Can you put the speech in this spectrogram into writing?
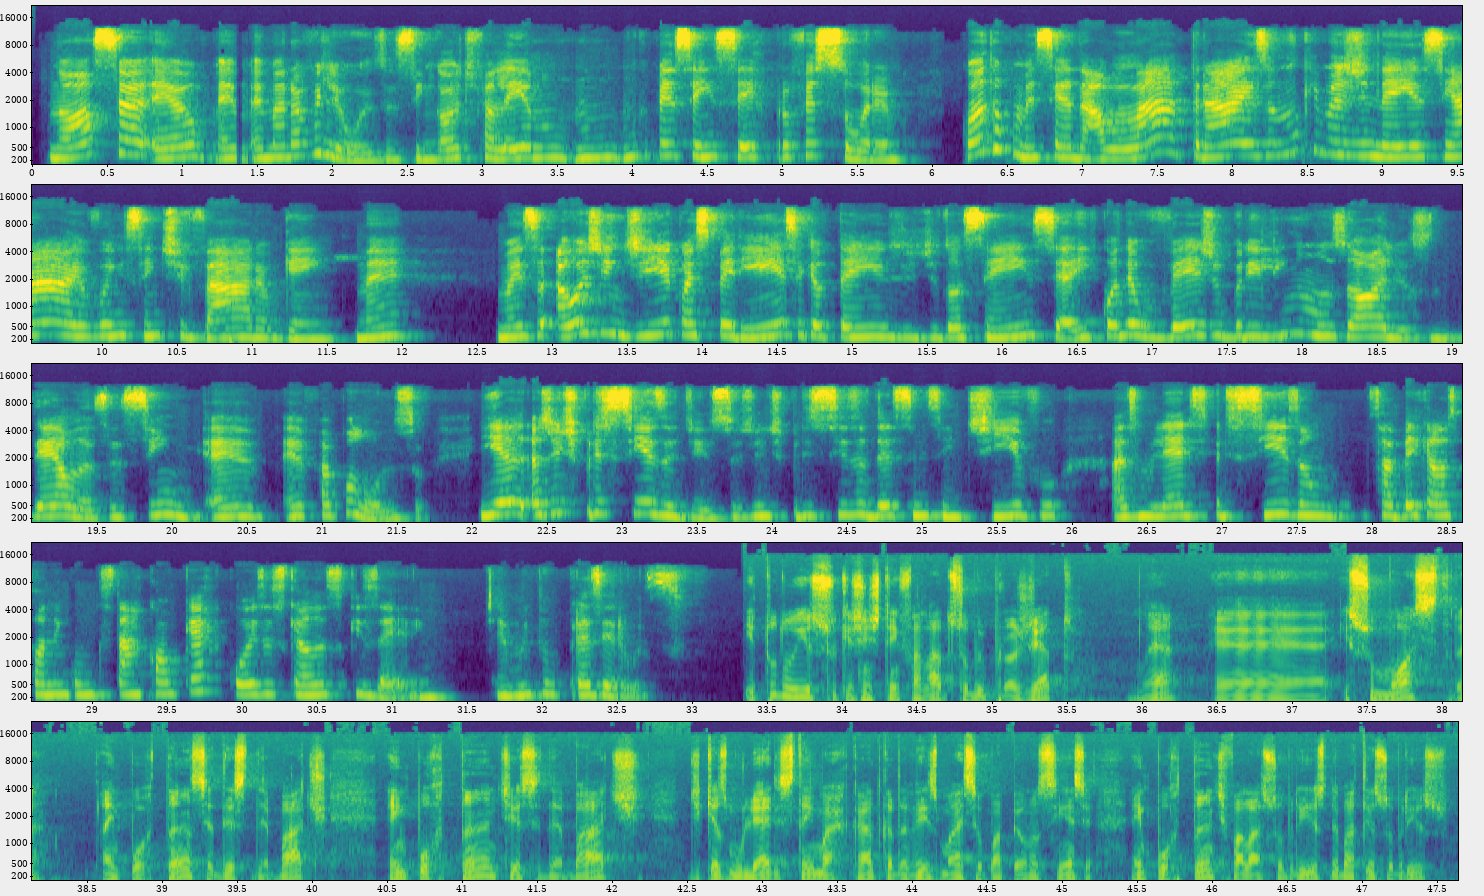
Nossa, é, é, é maravilhoso. Assim, igual eu te falei, eu não, nunca pensei em ser professora. Quando eu comecei a dar aula lá atrás, eu nunca imaginei assim, ah, eu vou incentivar alguém, né? Mas hoje em dia, com a experiência que eu tenho de, de, docência, e quando eu vejo o brilhinho nos olhos delas, assim, é, é fabuloso. E a, a gente precisa disso, a gente precisa desse incentivo. As mulheres precisam saber que elas podem conquistar qualquer coisa que elas quiserem. É muito prazeroso. E tudo isso que a gente tem falado sobre o projeto, né, é, isso mostra a importância desse debate. É importante esse debate de que as mulheres têm marcado cada vez mais seu papel na ciência. É importante falar sobre isso, debater sobre isso?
